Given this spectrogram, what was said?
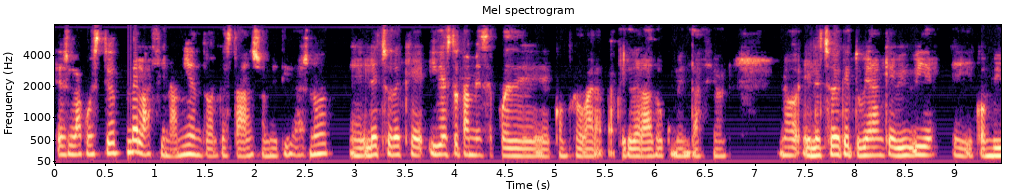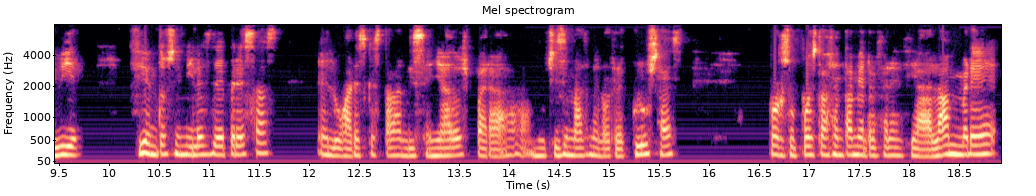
es la cuestión del hacinamiento al que estaban sometidas. ¿no? El hecho de que, y esto también se puede comprobar a partir de la documentación, ¿no? el hecho de que tuvieran que vivir y convivir cientos y miles de presas en lugares que estaban diseñados para muchísimas menos reclusas. Por supuesto, hacen también referencia al hambre,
